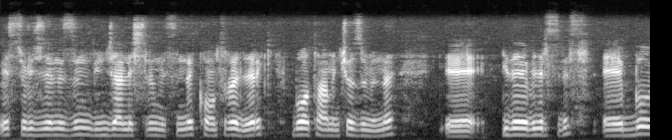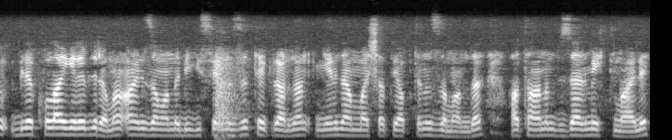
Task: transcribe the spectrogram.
Ve sürücülerinizin güncelleştirilmesini de kontrol ederek bu hatanın çözümüne e, gidebilirsiniz. E, bu bile kolay gelebilir ama aynı zamanda bilgisayarınızı tekrardan yeniden başlat yaptığınız zaman da hatanın düzelme ihtimali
